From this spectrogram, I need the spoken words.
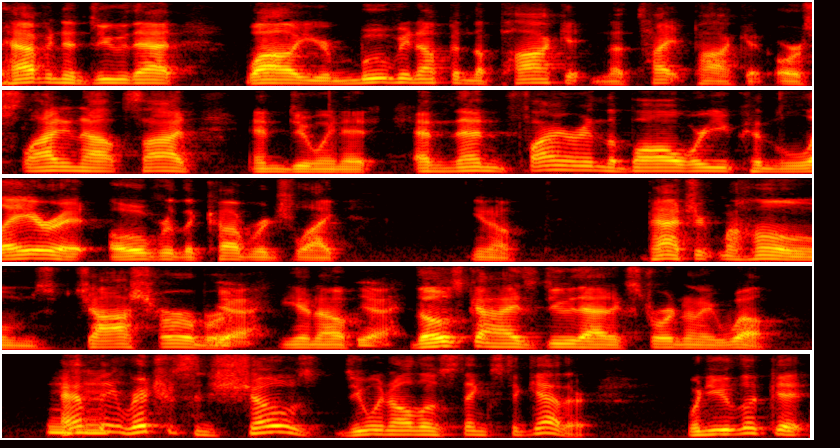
having to do that while you're moving up in the pocket in a tight pocket or sliding outside and doing it and then firing the ball where you can layer it over the coverage like you know Patrick Mahomes, Josh Herbert, Yeah. you know, Yeah. those guys do that extraordinarily well. Mhm. Anthony Richardson shows doing all those things together. When you look at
